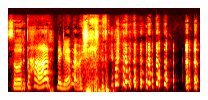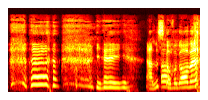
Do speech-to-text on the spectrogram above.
Så dette her, det gleder jeg meg skikkelig til. Yay. Elsker å få gave.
